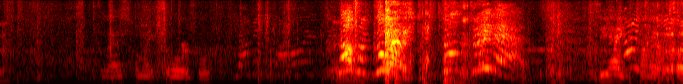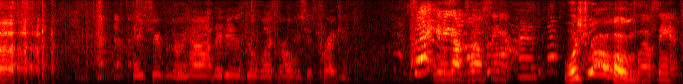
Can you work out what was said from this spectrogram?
yeah. I just want to make sure for. Oh my gosh! Don't do that! She hates clowns. He's tripping on how they did it to a bless her when she was pregnant. You ain't got 12 cents. What's wrong? 12 cents.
